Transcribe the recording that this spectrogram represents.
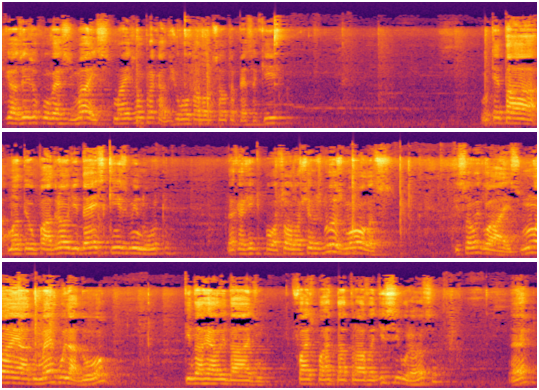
Porque às vezes eu converso demais, mas vamos pra cá. Deixa eu montar logo essa outra peça aqui. Vou tentar manter o padrão de 10, 15 minutos. Para que a gente possa. Ó, nós temos duas molas que são iguais. Uma é a do mergulhador, que na realidade faz parte da trava de segurança, né?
